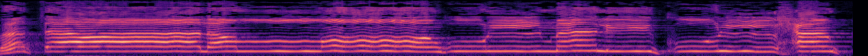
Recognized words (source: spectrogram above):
فتعالى الله الملك الحق.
